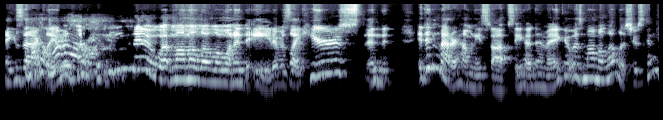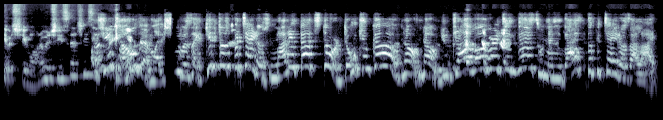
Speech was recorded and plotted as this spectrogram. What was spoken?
Exactly. It was, he knew what Mama Lola wanted to eat. It was like, here's, and it didn't matter how many stops he had to make. It was Mama Lola. She was going to get what she wanted, when she said she's. And she told him, like, she was like, get those potatoes, not at that store. Don't you go. No, no, you drive over to this one, and that's the potatoes I like.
